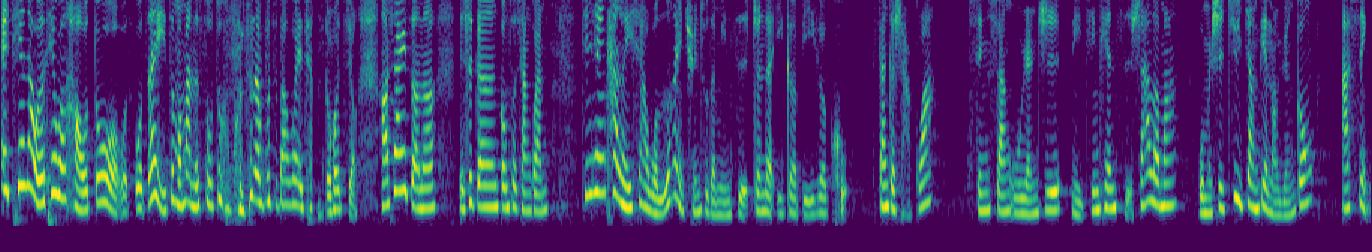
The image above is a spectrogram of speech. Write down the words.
哎，天哪，我的贴文好多哦，我我在以这么慢的速度，我真的不知道会讲多久。好，下一则呢，也是跟工作相关。今天看了一下我 LINE 群组的名字，真的一个比一个苦。三个傻瓜，心酸无人知。你今天自杀了吗？我们是巨匠电脑员工，阿信、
